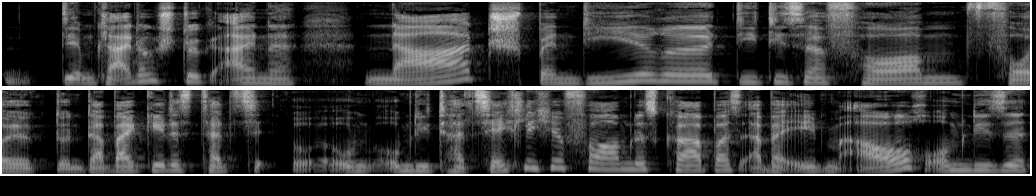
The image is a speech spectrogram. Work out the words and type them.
dem Kleidungsstück eine Naht spendiere, die dieser Form folgt. Und dabei geht es um, um die tatsächliche Form des Körpers, aber eben auch um diese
